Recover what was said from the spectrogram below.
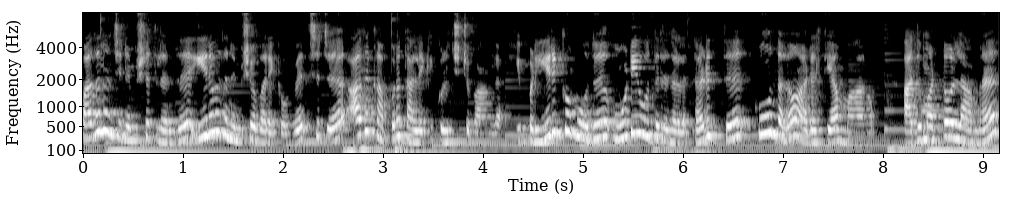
பதினஞ்சு நிமிஷத்துல இருந்து இருபது நிமிஷம் வரைக்கும் வச்சுட்டு அதுக்கப்புறம் தலைக்கு குளிச்சுட்டு வாங்க. இப்படி இருக்கும்போது முடி உதிரதலை தடுத்து கூந்தலும் அடர்த்தியா மாறும். அது மட்டும் இல்லாம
